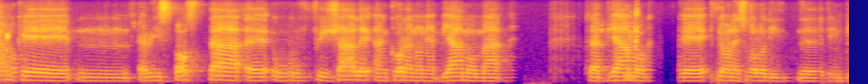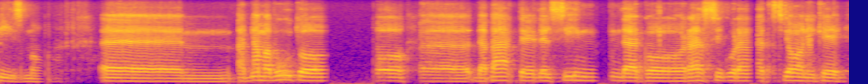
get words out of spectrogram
Diciamo che mh, risposta eh, ufficiale ancora non ne abbiamo, ma capiamo che è questione solo di eh, tempismo. Eh, abbiamo avuto eh, da parte del sindaco rassicurazioni che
